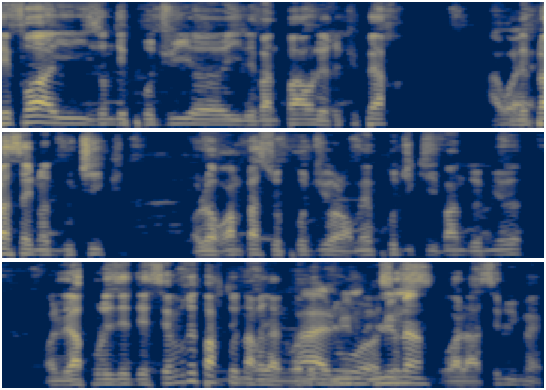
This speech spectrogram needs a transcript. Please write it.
Des fois, ils ont des produits, euh, ils les vendent pas, on les récupère, Ah on les place à une autre boutique, on leur remplace le produit, on leur met un produit qu'ils vendent de mieux. On est là pour les aider. C'est un vrai partenariat. nous. Ah, euh, l'humain. Voilà, c'est l'humain.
